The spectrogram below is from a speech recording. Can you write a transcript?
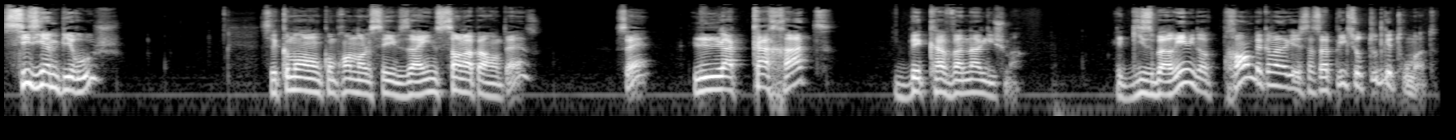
Sixième pirouche, c'est comment on comprend dans le Seif Zain sans la parenthèse, c'est la kachat bekavana lishma. Les gizbarim, ils doivent prendre. Ça s'applique sur toutes les troumotes.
